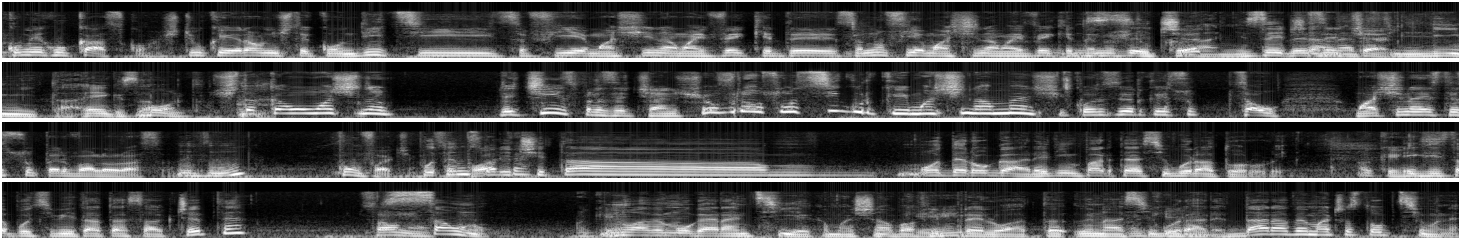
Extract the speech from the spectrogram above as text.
cum e cu casco? Știu că erau niște condiții să fie mașina mai veche de, să nu fie mașina mai veche de nu știu 10 cât. ani, 10, de ani ar fi limita, exact. Bun. Și dacă am o mașină de 15 ani și eu vreau să o sigur că e mașina mea și consider că e sub, sau mașina este super valoroasă. Uh-huh. Cum facem? Mhm. Putem Se poate? solicita o derogare din partea asiguratorului. Ok. Există posibilitatea să accepte Sau nu? Sau nu. Ok. Nu avem o garanție că mașina Ok. va fi preluată în asigurare, dar avem această opțiune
